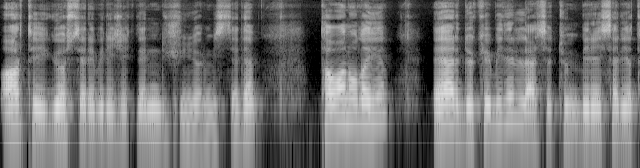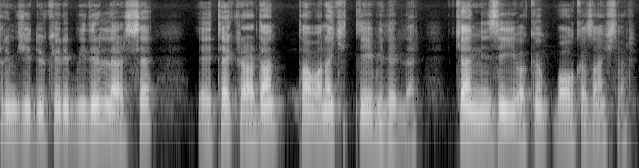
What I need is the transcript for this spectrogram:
artıyı gösterebileceklerini düşünüyorum hissede. Tavan olayı eğer dökebilirlerse tüm bireysel yatırımcıyı dökebilirlerse e, tekrardan tavana kitleyebilirler. Kendinize iyi bakın. Bol kazançlar.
